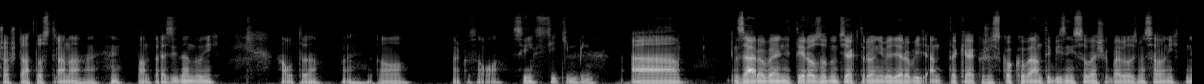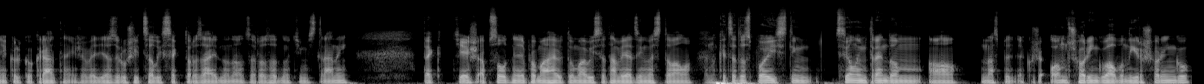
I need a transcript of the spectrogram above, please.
čo štáto strana, pán prezident u nich, alebo teda, o, ako sa volá, si. Xi Jinping. A zároveň tie rozhodnutia, ktoré oni vedia robiť, také akože skokové antibiznisové, však bavili sme sa o nich niekoľkokrát, že vedia zrušiť celý sektor za jednu noc rozhodnutím strany, tak tiež absolútne nepomáhajú tomu, aby sa tam viac investovalo. Keď sa to spojí s tým silným trendom o naspäť akože onshoringu alebo nearshoringu,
